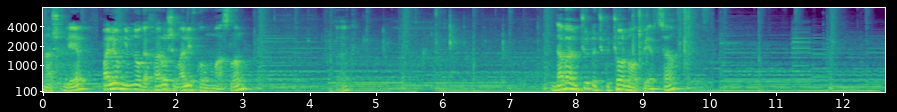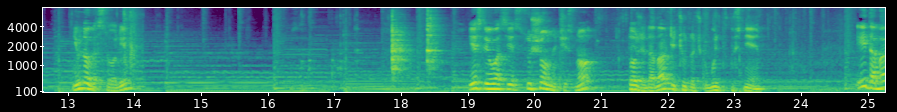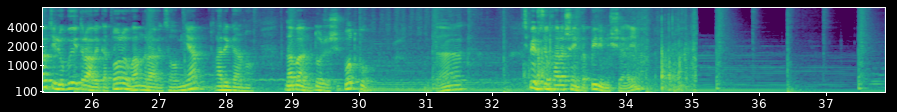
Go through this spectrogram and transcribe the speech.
наш хлеб, Полем немного хорошим оливковым маслом. Так. Добавим чуточку черного перца. Немного соли. Если у вас есть сушеный чеснок, тоже добавьте чуточку, будет вкуснее. И добавьте любые травы, которые вам нравятся. У меня орегано. Добавим тоже щепотку так. Теперь все хорошенько перемещаем.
